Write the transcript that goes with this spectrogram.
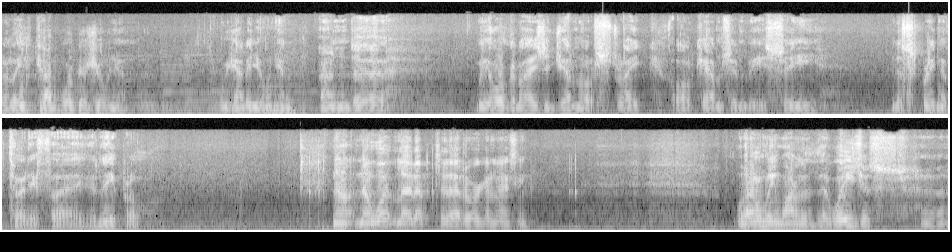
Relief Camp Workers Union. We had a union, and uh, we organized a general strike of all camps in BC in the spring of 35, in April. Now, now, what led up to that organizing? Well, we wanted the wages. Uh,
